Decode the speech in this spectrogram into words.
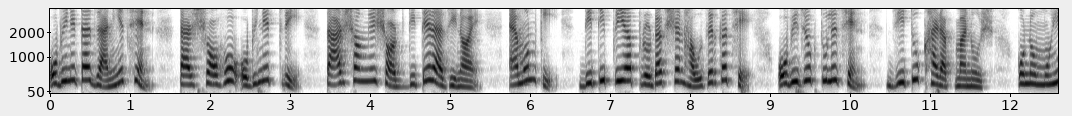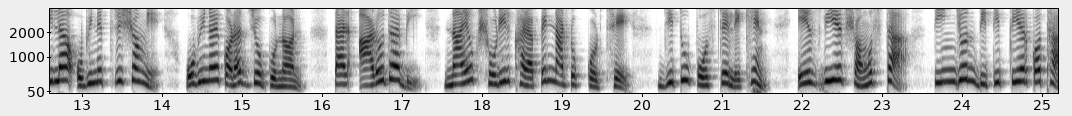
অভিনেতা জানিয়েছেন, তার সহ অভিনেত্রী তার সঙ্গে শট দিতে রাজি নয়। এমনকি দিতিপ্রিয়া প্রোডাকশন হাউসের কাছে অভিযোগ তুলেছেন, জিতু খারাপ মানুষ, কোনো মহিলা অভিনেত্রীর সঙ্গে অভিনয় করার যোগ্য নন। তার আরও দাবি, নায়ক শরীর খারাপের নাটক করছে। জিতু পোস্টে লেখেন এসবিএফ সংস্থা তিনজন দিতিপ্রিয়ার কথা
